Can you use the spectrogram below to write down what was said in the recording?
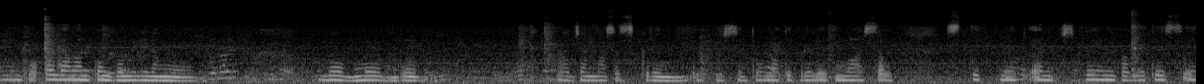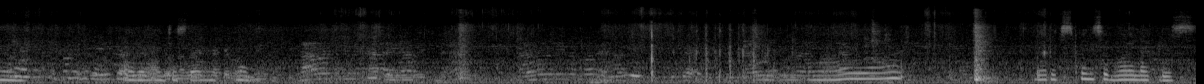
Ayun po, kailangan pong bumili ng move. Move, move, move. Rajan masa screen. If automatic relief muscle stiffness and sprain pagbatis in. Either adjust the move. Why? Very expensive. Why like this?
